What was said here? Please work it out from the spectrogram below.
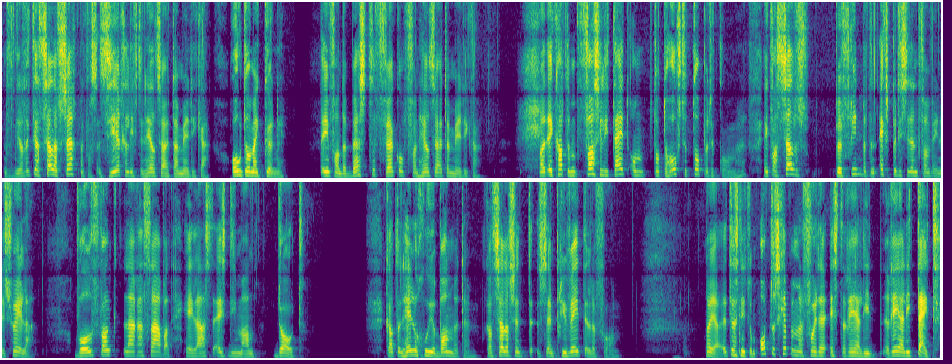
niet dat ik dat zelf zeg, maar ik was zeer geliefd in heel Zuid-Amerika. Ook door mijn kunnen. Een van de beste verkoop van heel Zuid-Amerika. Want ik had de faciliteit om tot de hoogste toppen te komen. hè. Ik was zelfs bevriend met een ex-president van Venezuela. Wolfgang Larrazabal. Helaas is die man dood. Ik had een hele goede band met hem. Ik had zelfs zijn, zijn privételefoon. Nou ja, het is niet om op te scheppen, maar voor de is de reali- realiteit.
